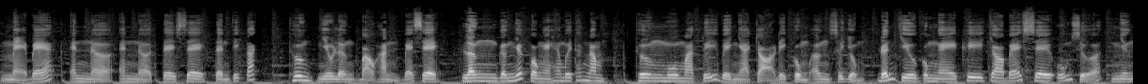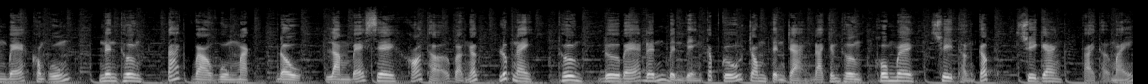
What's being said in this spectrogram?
mẹ bé NNTC tên viết tắt, Thương nhiều lần bạo hành bé C. Lần gần nhất vào ngày 20 tháng 5, Thương mua ma túy về nhà trọ để cùng Ân sử dụng. Đến chiều cùng ngày khi cho bé C uống sữa nhưng bé không uống, nên Thương tác vào vùng mặt, đầu, làm bé C khó thở và ngất. Lúc này, Thương đưa bé đến bệnh viện cấp cứu trong tình trạng đa chấn thương, hôn mê, suy thận cấp, suy gan, phải thở máy.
